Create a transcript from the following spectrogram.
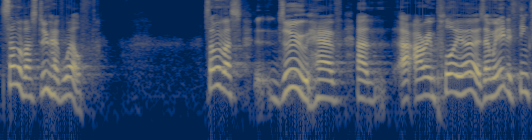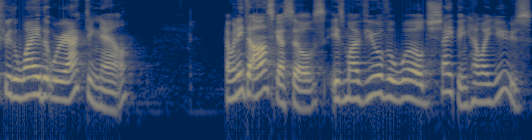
some of us do have wealth. Some of us do have uh, our employers, and we need to think through the way that we're acting now. And we need to ask ourselves is my view of the world shaping how I use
